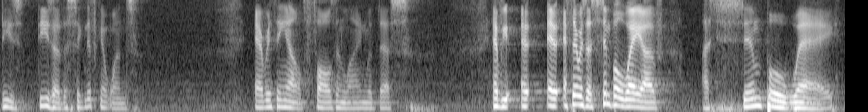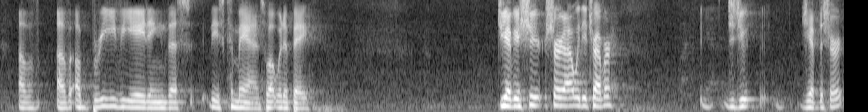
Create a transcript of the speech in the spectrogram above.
These, these are the significant ones. Everything else falls in line with this. Have you, uh, uh, if there was a simple way of, a simple way of, of abbreviating this, these commands, what would it be? Do you have your shirt out with you, Trevor? Did you, do you have the shirt?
